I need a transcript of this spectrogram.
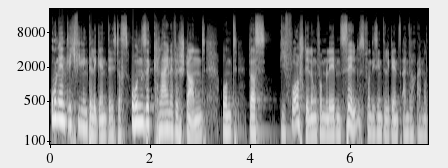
unendlich viel intelligenter ist, dass unser kleiner Verstand und dass die Vorstellung vom Leben selbst, von dieser Intelligenz, einfach einmal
